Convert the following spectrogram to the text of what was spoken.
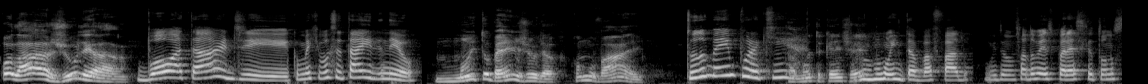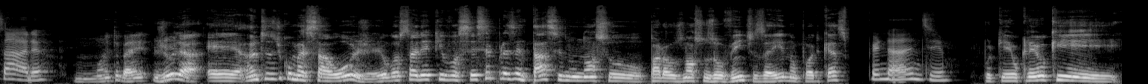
Olá, Júlia! Boa tarde! Como é que você tá, Irineu? Muito bem, Júlia. Como vai? Tudo bem por aqui. Tá muito quente aí? Muito abafado. Muito abafado mesmo. Parece que eu tô no Saara. Muito bem. Júlia, é, antes de começar hoje, eu gostaria que você se apresentasse no nosso, para os nossos ouvintes aí no podcast. Verdade. Porque eu creio que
